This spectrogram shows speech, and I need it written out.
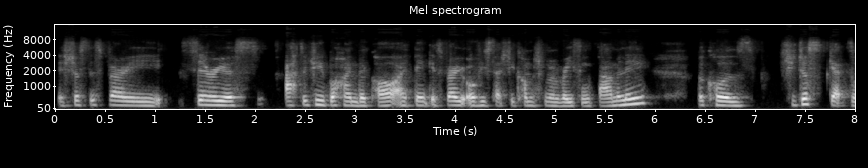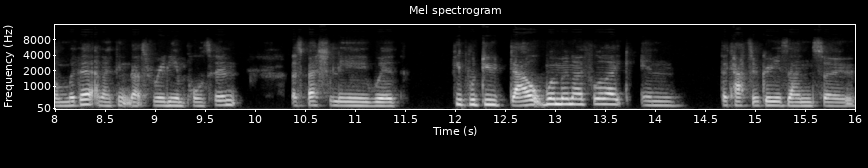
it's just this very serious attitude behind the car. I think it's very obvious that she comes from a racing family because she just gets on with it. And I think that's really important, especially with people do doubt women, I feel like, in the categories. And so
